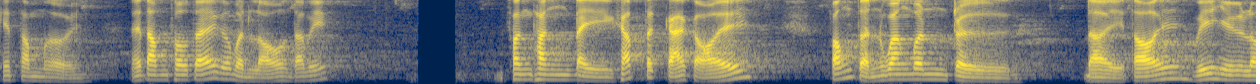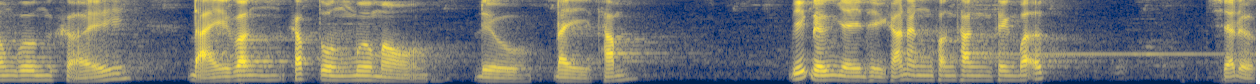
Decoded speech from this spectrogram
cái tâm người. Để tâm thô tế của mình lộ, người ta biết. Phân thân đầy khắp tất cả cõi, phóng tịnh quang minh trừ đời tối, ví như long vương khởi đại vân khắp tuôn mưa màu đều đầy thấm biết được như vậy thì khả năng phân thân thiên bá ức sẽ được.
